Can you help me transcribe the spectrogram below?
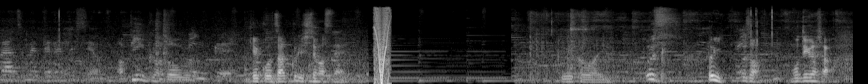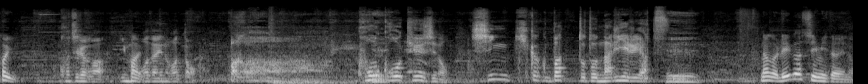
画集めてるんですよ。あピンクの道具。ピンク。結構ざっくりしてますねいいかわいいうっすはいうさ持ってきましたはい。こちらが今はい。話題のバット、バカーン。高校球児の新企画バットとなり得るやつ。えなんかレガシーみたいな。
